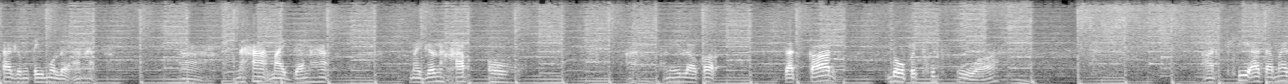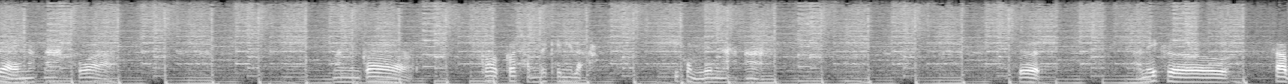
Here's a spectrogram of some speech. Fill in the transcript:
ชาติโจมตีหมดเลยอะนะฮะอ่านะฮะมาอีกแล้วนะฮะ มาอีกแล้วนะครับ โอ้อะอันนี้เราก็จัดก้อนโดดไปทุบหัวอาจที่อาจจะไม่แรงนักนะ เพราะว่า มันก็ก็ก็ทำได้แค่นี้แหละ ที่ผมเล่นนะ อ่าเกิดอันนี้คือทรับ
